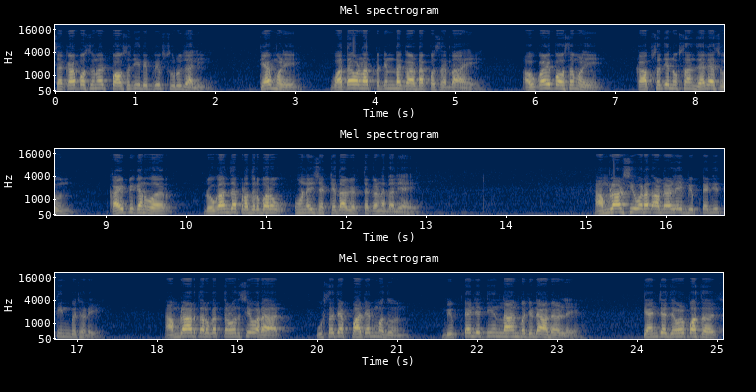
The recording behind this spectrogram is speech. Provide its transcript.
सकाळपासूनच पावसाची रिपरिप सुरू झाली. त्यामुळे वातावरणात प्रचंड गारठा पसरला आहे. अवकाळी पावसामुळे कापसाचे नुकसान झाले असून काही पिकांवर रोगांचा प्रादुर्भाव होण्याची शक्यता व्यक्त करण्यात आली आहे. आमलाड शिवारात आढळले बिबट्यांची तीन बछडे. आमलाड तालुक्यात तळवद शिवारात उसाच्या पाचटमधून बिबट्यांचे तीन लहान बछडे आढळले. त्यांच्या जवळपासच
